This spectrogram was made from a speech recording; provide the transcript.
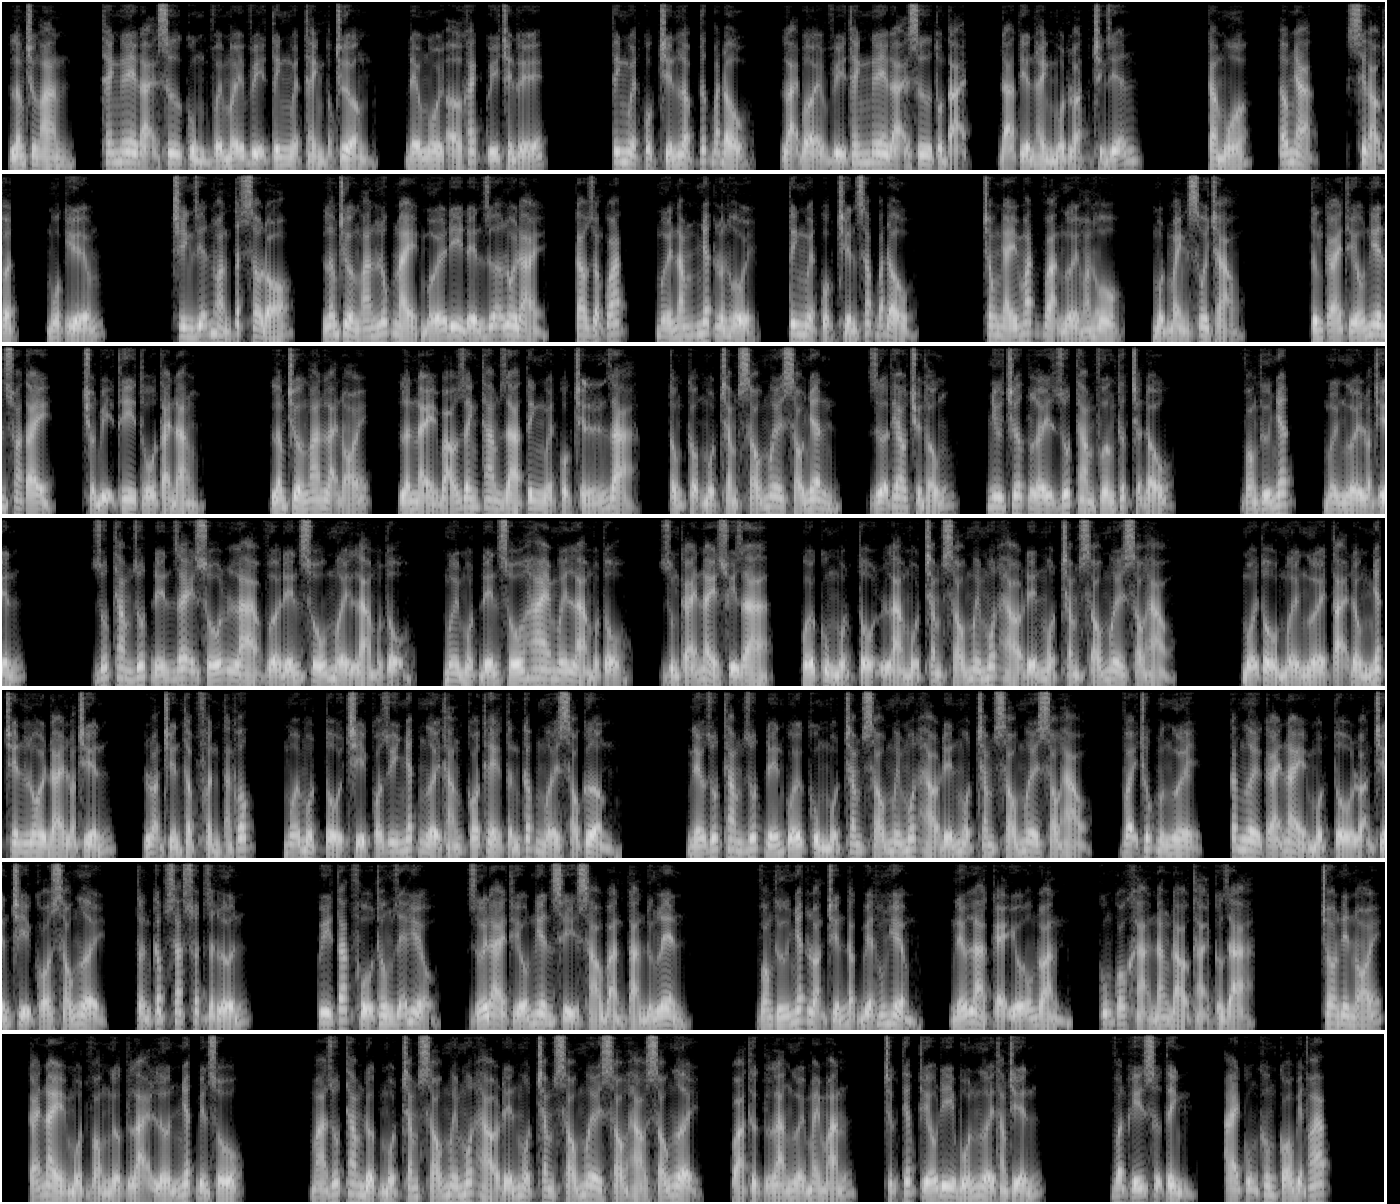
Lâm trường an, thanh nghe đại sư cùng với mấy vị tinh nguyện thành tộc trưởng đều ngồi ở khách quý trên ghế. Tinh nguyện cuộc chiến lập tức bắt đầu, lại bởi vì thanh Nê đại sư tồn tại, đã tiến hành một loạt trình diễn. Ca múa, âm nhạc siết ảo thuật mua kiếm. Trình diễn hoàn tất sau đó, lâm trường an lúc này mới đi đến giữa lôi đài, cao dọ quát, mười năm nhất luân hồi, tinh nguyện cuộc chiến sắp bắt đầu. Trong nháy mắt vạn người hoan hô, một mảnh sôi trào. Từng cái thiếu niên xoa tay, chuẩn bị thi thố tài năng. Lâm trường an lại nói, lần này báo danh tham gia tinh nguyện cuộc chiến giả, tổng cộng một trăm sáu mươi sáu nhân, dựa theo truyền thống, như trước lấy rút tham phương thức trận đấu. Vòng thứ nhất, mười người loạt chiến rút thăm rút đến dãy số là vừa đến số mười là một tổ mười một đến số hai mươi là một tổ dùng cái này suy ra cuối cùng một tổ là một trăm sáu mươi mốt hào đến một trăm sáu mươi sáu hào. Mỗi tổ mười người tại đồng nhất trên lôi đài loạn chiến loạn chiến thập phần tăng tốc, mỗi một tổ chỉ có duy nhất người thắng có thể tấn cấp mười sáu cường. Nếu rút thăm rút đến cuối cùng một trăm sáu mươi mốt hào đến một trăm sáu mươi sáu hào vậy chúc mừng ngươi các ngươi cái này một tổ loạn chiến chỉ có sáu người tấn cấp sát suất rất lớn. Quy tắc phổ thông dễ hiểu dưới đài thiếu niên xì xào bàn tán đứng lên. Vòng thứ nhất loạn chiến đặc biệt hung hiểm nếu là kẻ yếu ông đoàn cũng có khả năng đào thải cờ giả cho nên nói, cái này một vòng ngược lại lớn nhất biến số. Mà rút thăm được một trăm sáu mươi 161 hào đến một trăm sáu mươi sáu hào sáu người, quả thực là người may mắn, trực tiếp thiếu đi bốn người tham chiến. Vận khí sự tình, ai cũng không có biện pháp.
